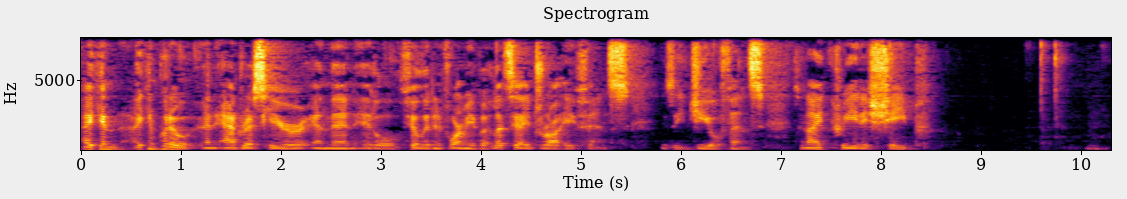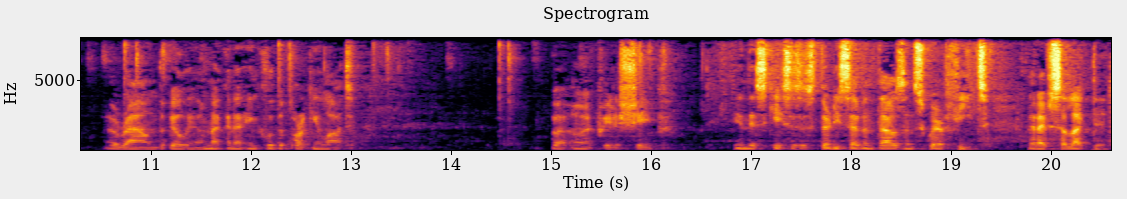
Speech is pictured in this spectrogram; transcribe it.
I can I can put a, an address here and then it'll fill it in for me. But let's say I draw a fence. Is a geofence. So now I create a shape around the building. I'm not going to include the parking lot, but I'm going to create a shape. In this case, this is 37,000 square feet that I've selected.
